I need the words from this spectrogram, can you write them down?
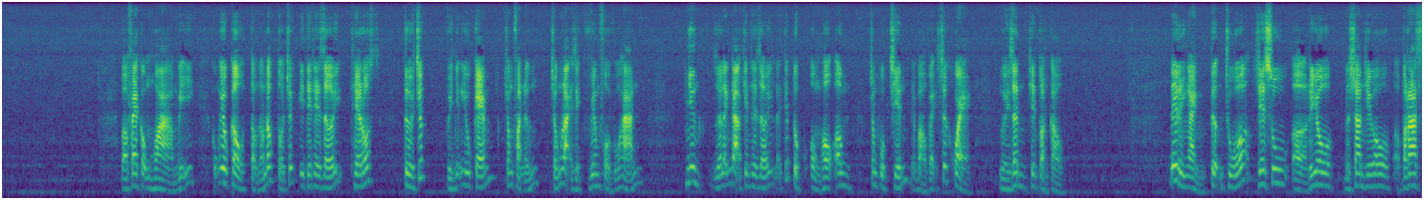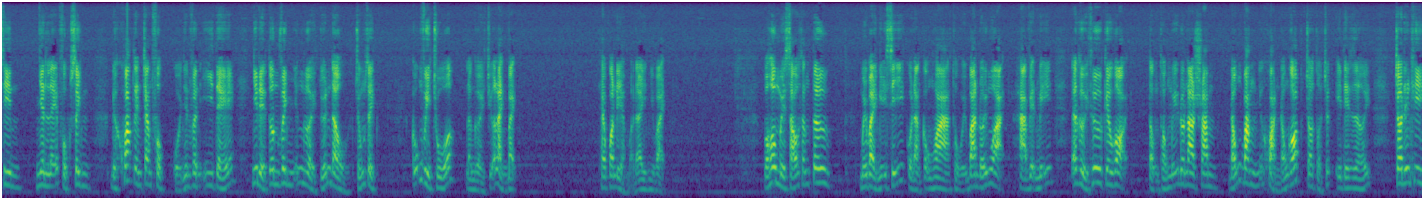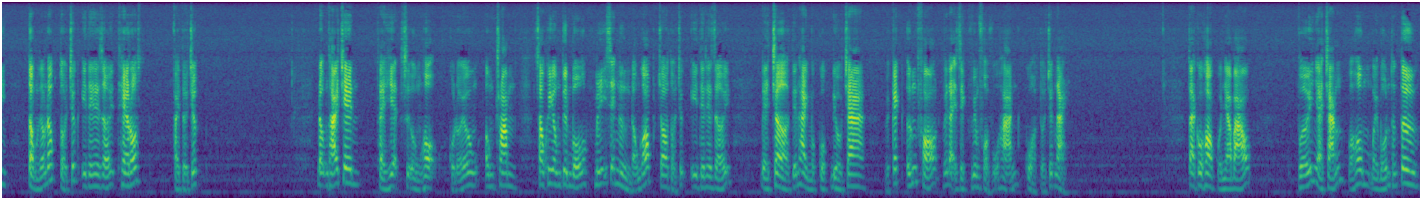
và phe Cộng hòa ở Mỹ cũng yêu cầu Tổng giám đốc Tổ chức Y tế Thế giới Theros từ chức vì những yếu kém trong phản ứng chống lại dịch viêm phổi Vũ Hán. Nhưng giới lãnh đạo trên thế giới lại tiếp tục ủng hộ ông trong cuộc chiến để bảo vệ sức khỏe người dân trên toàn cầu. Đây là hình ảnh tượng Chúa Giêsu ở Rio de Janeiro ở Brazil nhân lễ phục sinh được khoác lên trang phục của nhân viên y tế như để tôn vinh những người tuyến đầu chống dịch, cũng vì Chúa là người chữa lành bệnh. Theo quan điểm ở đây như vậy. Vào hôm 16 tháng 4, 17 nghị sĩ của Đảng Cộng Hòa thuộc Ủy ban Đối ngoại Hạ viện Mỹ đã gửi thư kêu gọi Tổng thống Mỹ Donald Trump đóng băng những khoản đóng góp cho Tổ chức Y tế Thế giới cho đến khi Tổng Giám đốc Tổ chức Y tế Thế giới Theros phải từ chức. Động thái trên thể hiện sự ủng hộ của đối ông, ông Trump sau khi ông tuyên bố Mỹ sẽ ngừng đóng góp cho Tổ chức Y tế Thế giới để chờ tiến hành một cuộc điều tra về cách ứng phó với đại dịch viêm phổi Vũ Hán của tổ chức này. Tại cuộc họp của nhà báo với Nhà Trắng vào hôm 14 tháng 4,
